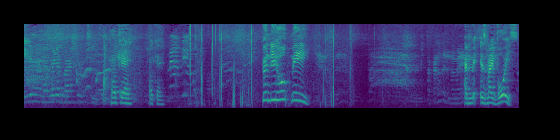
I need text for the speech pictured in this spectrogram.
Aiden, remember to brush your teeth. Okay, okay. Bendy, help me! I'm, is my voice.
